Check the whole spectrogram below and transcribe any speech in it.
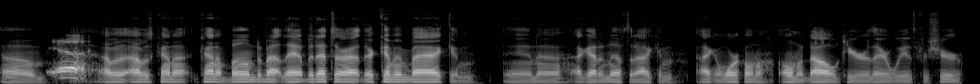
um, Yeah. I was I was kind of kind of bummed about that, but that's all right. They're coming back, and and uh, I got enough that I can I can work on a on a dog here or there with for sure.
